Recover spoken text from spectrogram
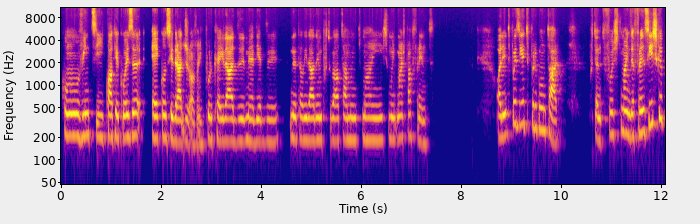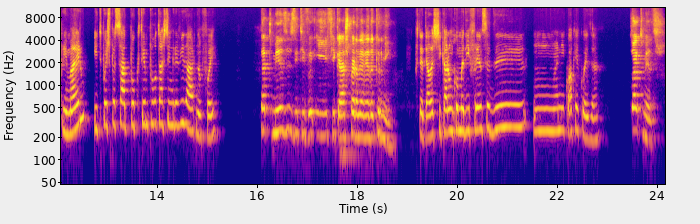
com 20 e qualquer coisa é considerado jovem, porque a idade média de natalidade em Portugal está muito mais, muito mais para a frente. Olha, e depois ia-te perguntar, portanto, foste mãe da Francisca primeiro e depois, passado pouco tempo, voltaste a engravidar, não foi? Sete meses e, tive, e fiquei à espera da da Carminho. Portanto, elas ficaram com uma diferença de um ano e qualquer coisa. 18 meses.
